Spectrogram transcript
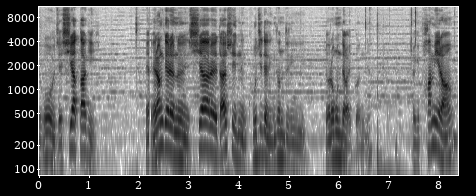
그리고 이제 시야 따기. 에랑델에는 시야를 딸수 있는 고지대 능선들이 여러 군데가 있거든요. 여기 팜이랑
